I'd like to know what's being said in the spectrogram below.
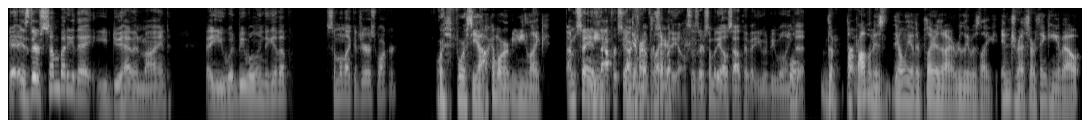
Is there somebody that you do have in mind that you would be willing to give up? Someone like a Jarace Walker? Or for Siakam, or you mean like I'm saying not for Siakam, but for player. somebody else. Is there somebody else out there that you would be willing well, to? The the problem is the only other player that I really was like interested or thinking about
